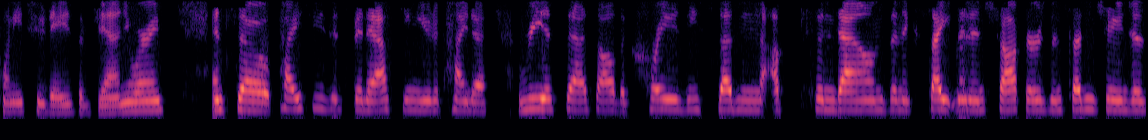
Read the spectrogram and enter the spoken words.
22 days of January. And so Pisces, it's been asking you to kind of reassess all the crazy, sudden up and downs and excitement and shockers and sudden changes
